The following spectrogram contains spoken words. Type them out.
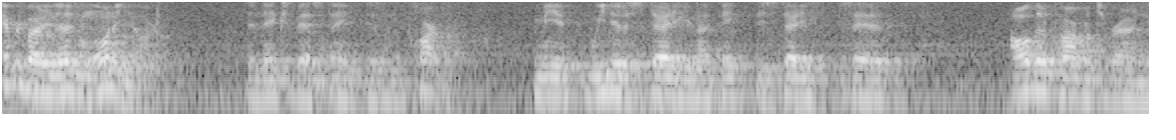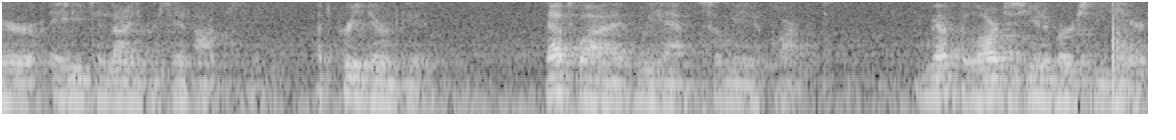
Everybody doesn't want a yard. The next best thing is an apartment. I mean, if we did a study, and I think the study says all the apartments around here are 80 to 90 percent occupancy. That's pretty darn good. That's why we have so many apartments. We have the largest university here,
